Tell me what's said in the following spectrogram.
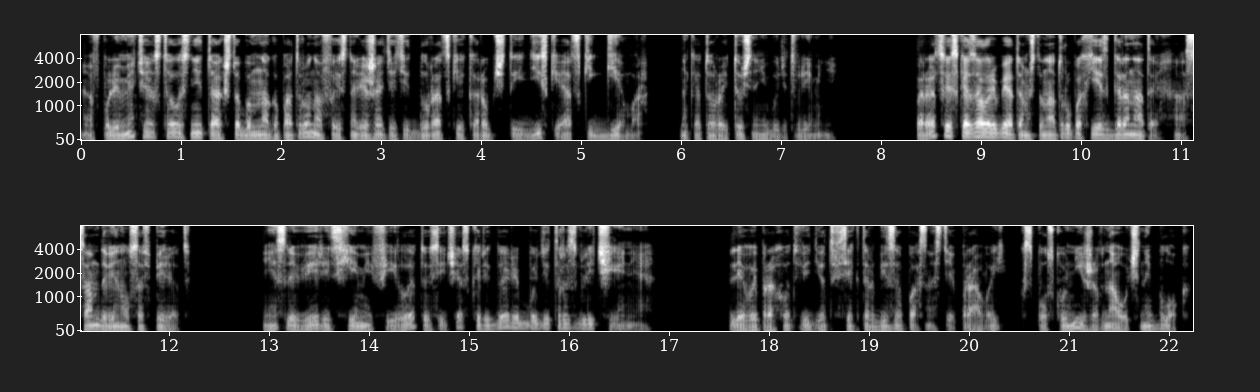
А в пулемете осталось не так, чтобы много патронов и снаряжать эти дурацкие коробчатые диски адский гемор на который точно не будет времени. По рации сказал ребятам, что на трупах есть гранаты, а сам двинулся вперед. Если верить схеме Фила, то сейчас в коридоре будет развлечение. Левый проход ведет в сектор безопасности, правый — к спуску ниже, в научный блок.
